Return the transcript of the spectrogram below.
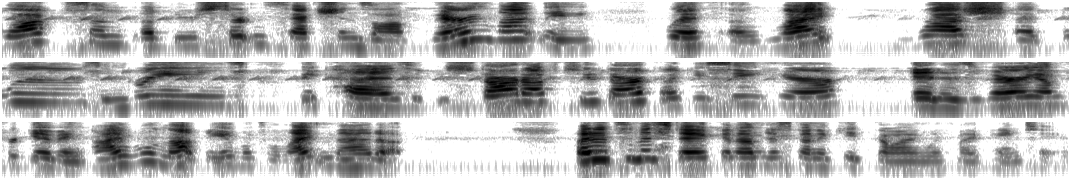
block some of your certain sections off very lightly with a light brush of blues and greens because if you start off too dark, like you see here, it is very unforgiving. I will not be able to lighten that up. But it's a mistake, and I'm just going to keep going with my painting.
